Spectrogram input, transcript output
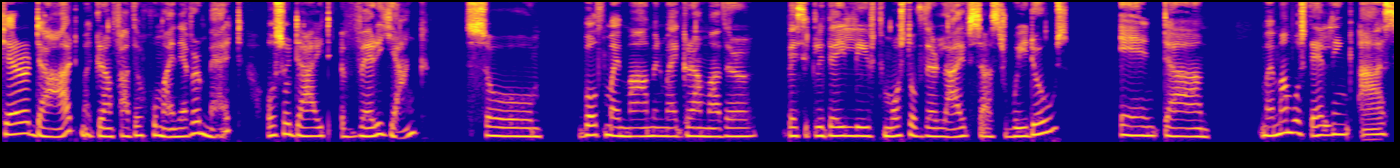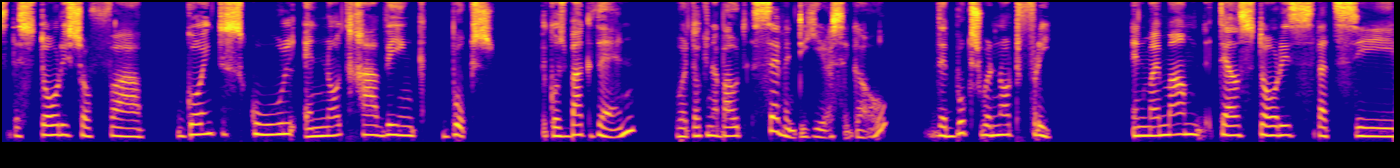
Her dad, my grandfather, whom I never met, also died very young. So both my mom and my grandmother, basically, they lived most of their lives as widows. And um, my mom was telling us the stories of uh, going to school and not having books. Because back then, we're talking about 70 years ago, the books were not free. And my mom tells stories that she,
